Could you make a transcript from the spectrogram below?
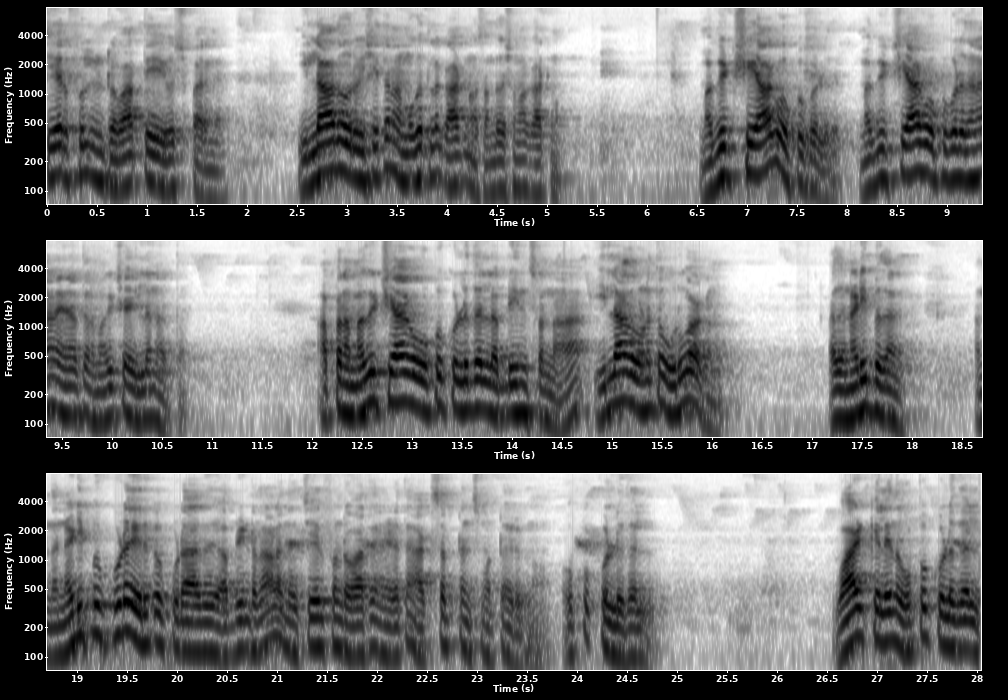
சேர்ஃபுல்ன்ற வார்த்தையை யோசிச்சு பாருங்கள் இல்லாத ஒரு விஷயத்த நான் முகத்தில் காட்டணும் சந்தோஷமாக காட்டணும். மகிழ்ச்சியாக ஒப்புக்கொள்ளுதல் மகிழ்ச்சியாக ஒப்புக்கொள்ளுதல்னா என்ன அர்த்தம்? மகிழ்ச்சியாக இல்லைன்னு அர்த்தம். அப்போ நான் மகிழ்ச்சியாக ஒப்புக்கொள்ளுதல் அப்படின்னு சொன்னால் இல்லாத ஒன்றத்தை உருவாக்கணும். அது நடிப்பு தானே. அந்த நடிப்பு கூட இருக்கக்கூடாது அப்படின்றதால அந்த சேர்ஃபுன்ற வார்த்தை நான் எடுத்தேன். அக்செப்டன்ஸ் மட்டும் இருக்கணும். ஒப்புக்கொள்ளுதல். வாழ்க்கையில் இந்த ஒப்புக்கொள்ளுதல்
